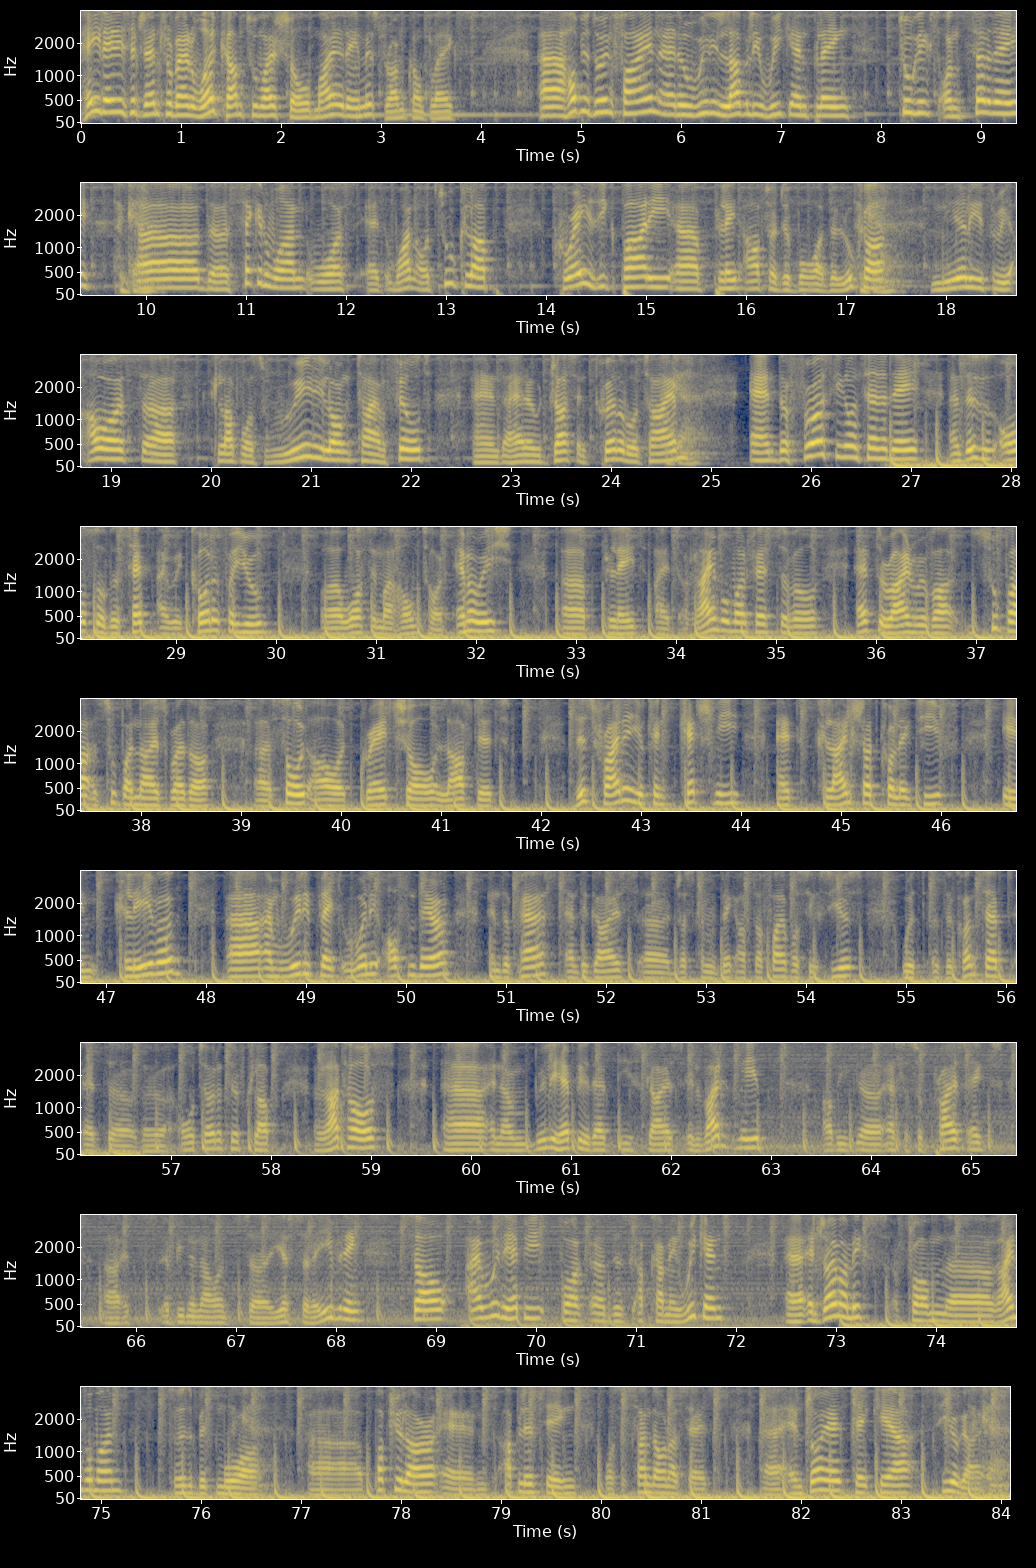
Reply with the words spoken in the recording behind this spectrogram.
Hey, ladies and gentlemen, welcome to my show. My name is Drum Complex. I uh, hope you're doing fine. I had a really lovely weekend playing two gigs on Saturday. Okay. Uh, the second one was at one or two Club. Crazy party uh, played after the board, the Luca. Okay. Nearly three hours. Uh, club was really long time filled, and I had a just incredible time. Okay. And the first gig on Saturday, and this is also the set I recorded for you, uh, was in my hometown Emmerich. Uh, played at Rheinwoman Festival at the Rhine River. Super, super nice weather. Uh, sold out. Great show. Loved it. This Friday you can catch me at Kleinstadt Kollektiv in Kleve. Uh, I'm really played really often there in the past, and the guys uh, just coming back after five or six years with the concept at the, the alternative club Rathaus. Uh, and I'm really happy that these guys invited me. I'll be uh, as a surprise act. Uh, it's been announced uh, yesterday evening, so I'm really happy for this upcoming weekend. enjoy my mix from uh, Rheinwoman. It's a little bit more uh, popular and uplifting. Was the sundowner set. Uh, enjoy it. Take care. See you guys.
